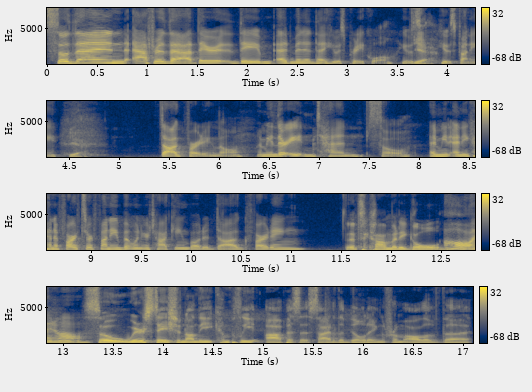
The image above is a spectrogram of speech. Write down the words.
So then after that, they they admitted that he was pretty cool. He was Yeah. he was funny. Yeah. Dog farting though. I mean, they're eight and ten, so I mean, any kind of farts are funny. But when you're talking about a dog farting, That's comedy gold. oh, I know. So we're stationed on the complete opposite side of the building from all of the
